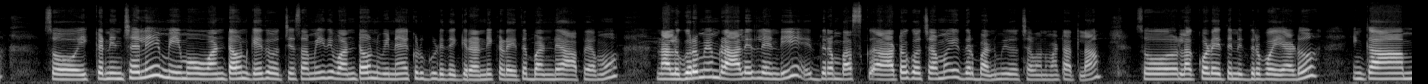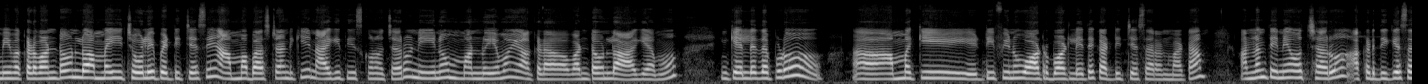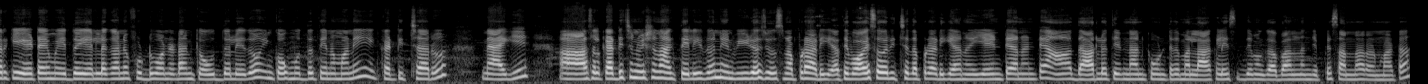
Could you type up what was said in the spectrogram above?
సో ఇక్కడ నుంచి మేము వన్ టౌన్కి అయితే వచ్చేసాము. ఇది వన్ టౌన్ వినాయకుడి గుడి దగ్గర అండి. ఇక్కడైతే బండి ఆపాము. నలుగురు మేము రాలేదులేండి. ఇద్దరం బస్ ఆటోకి వచ్చాము ఇద్దరు బండి మీద వచ్చామన్నమాట అట్లా. సో లక్కోడైతే నిద్రపోయాడు. ఇంకా మేము అక్కడ వన్ టౌన్లో అమ్మాయి చోలీ పెట్టించేసి అమ్మ బస్ స్టాండ్కి నాగి తీసుకొని వచ్చారు. నేను మన్ను ఏమో అక్కడ వన్ టౌన్లో ఆగాము. ఇంకెళ్ళేటప్పుడు అమ్మకి టిఫిన్ వాటర్ బాటిల్ అయితే కట్టించేశారనమాట అన్నం తినే వచ్చారు. అక్కడ దిగేసరికి ఏ టైం అయిద్దో వెళ్ళగానే ఫుడ్ వండడానికి అవుద్దో లేదో ఇంకొక ముద్ద తినమని కట్టించారు నాగి అసలు కట్టించిన విషయం నాకు తెలియదు నేను వీడియో చూసినప్పుడు అడిగి అదే వాయిస్ ఓవర్ ఇచ్చేటప్పుడు అడిగాను ఏంటి? అని అంటే దారిలో తినడానికి ఉంటుంది మళ్ళీ ఆకలేసిద్దేమో గబాలని చెప్పేసి అన్నారనమాట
